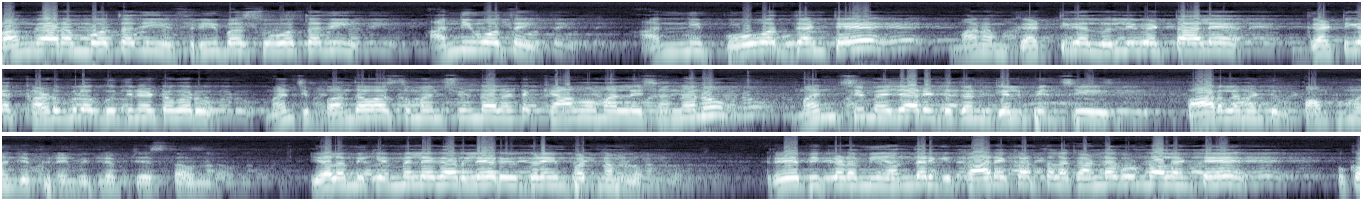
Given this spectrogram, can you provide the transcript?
బంగారం పోతుంది ఫ్రీ బస్సు పోతుంది అన్ని పోతాయి. అన్ని పోవద్దంటే మనం గట్టిగా లొల్లి పెట్టాలి. గట్టిగా కడుపులో గుద్దినట్టు ఒకరు. మంచి బందోబస్తు మనిషి ఉండాలంటే క్యామ మల్లేష్ అన్నను మంచి మెజారిటీతో గెలిపించి పార్లమెంట్కి పంపమని చెప్పి నేను విజ్ఞప్తి చేస్తా ఉన్నా. ఇలా మీకు ఎమ్మెల్యే గారు లేరు ఇబ్రహీంపట్నంలో. రేపు ఇక్కడ మీ అందరికి కార్యకర్తలకు అండగా ఉండాలంటే ఒక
